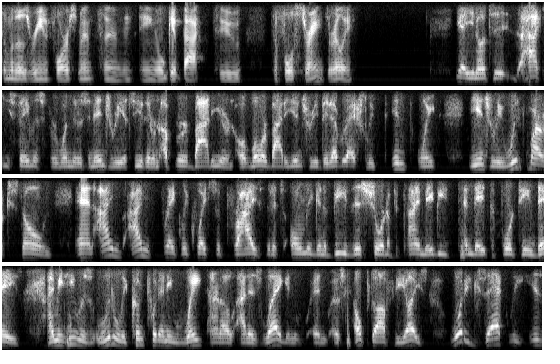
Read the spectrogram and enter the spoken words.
some of those reinforcements and, and you'll get back to to full strength, really. Yeah, you know, it's a, hockey's famous for when there's an injury, it's either an upper body or a lower body injury. They never actually pinpoint the injury with Mark Stone, and I'm I'm frankly quite surprised that it's only going to be this short of a time, maybe 10 days to 14 days. I mean, he was literally couldn't put any weight on a, on his leg and and was helped off the ice. What exactly is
